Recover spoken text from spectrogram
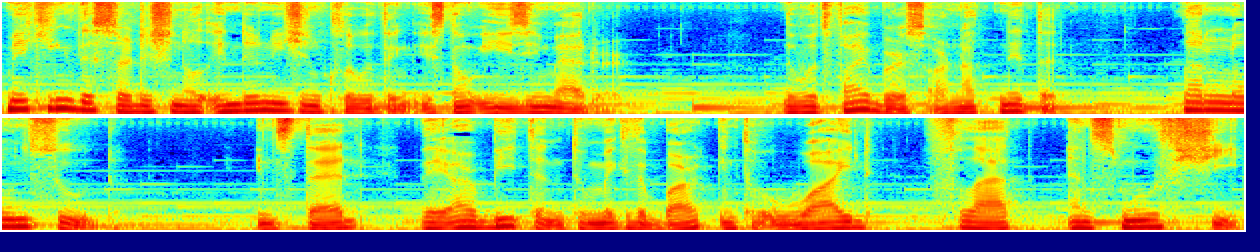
Making this traditional Indonesian clothing is no easy matter. The wood fibers are not knitted, let alone sewed. Instead, they are beaten to make the bark into a wide, flat, and smooth sheet.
